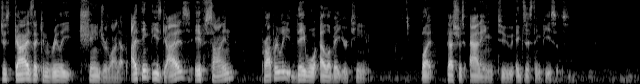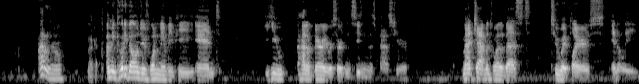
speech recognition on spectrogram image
Just guys that can really change your lineup. I think these guys, if signed properly, they will elevate your team but that's just adding to existing pieces. I don't know. Okay. I mean, Cody Bellinger's won an MVP, and he had a very resurgent season this past year. Matt Chapman's one of the best two-way players in the league.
